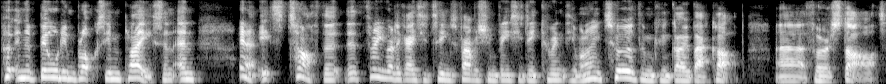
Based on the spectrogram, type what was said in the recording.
putting the building blocks in place. And and you know, it's tough. The the three relegated teams, Faversham, VCD, Corinthian, well, only two of them can go back up uh, for a start.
